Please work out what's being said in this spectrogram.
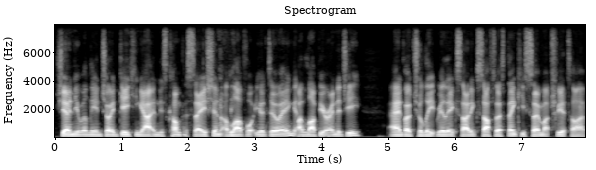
genuinely enjoyed geeking out in this conversation. I love what you're doing. I love your energy and Virtual Leap really exciting stuff. So thank you so much for your time.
